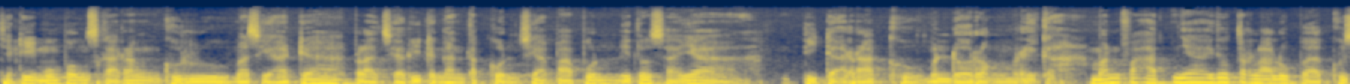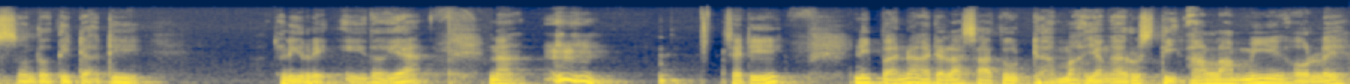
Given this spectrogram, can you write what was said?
Jadi mumpung sekarang guru masih ada, pelajari dengan tekun. Siapa pun itu saya tidak ragu mendorong mereka. Manfaatnya itu terlalu bagus untuk tidak di lirik itu ya. Nah, jadi nibbana adalah satu dhamma yang harus dialami oleh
